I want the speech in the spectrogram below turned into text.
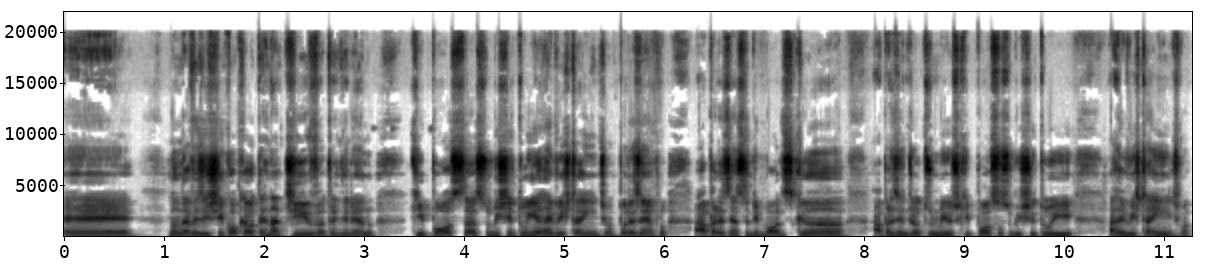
É, não deve existir qualquer alternativa, tá entendendo? Que possa substituir a revista íntima. Por exemplo, a presença de body scan, a presença de outros meios que possam substituir a revista íntima.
